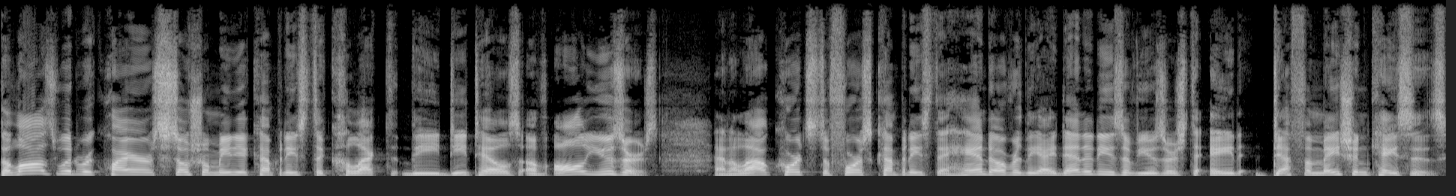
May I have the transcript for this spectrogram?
The laws would require social media companies to collect the details of all users and allow courts to force companies to hand over the identities of users to aid defamation cases.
